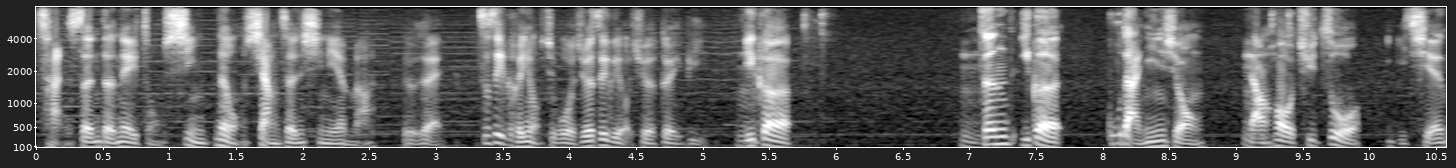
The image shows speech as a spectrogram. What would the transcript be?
产生的那种信那种象征信念吗？对不对？这是一个很有趣，我觉得这个有趣的对比，嗯、一个真一个孤胆英雄，嗯、然后去做以前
